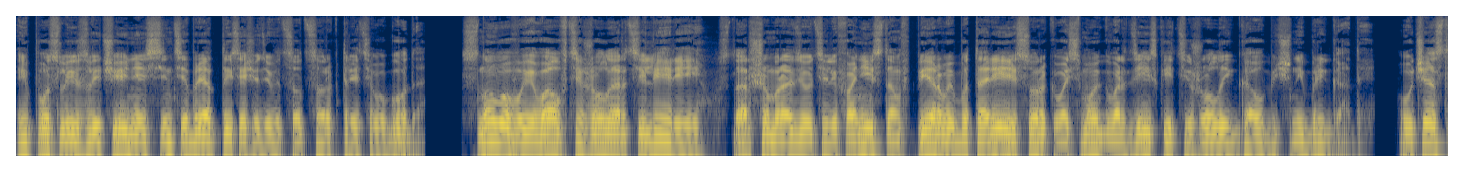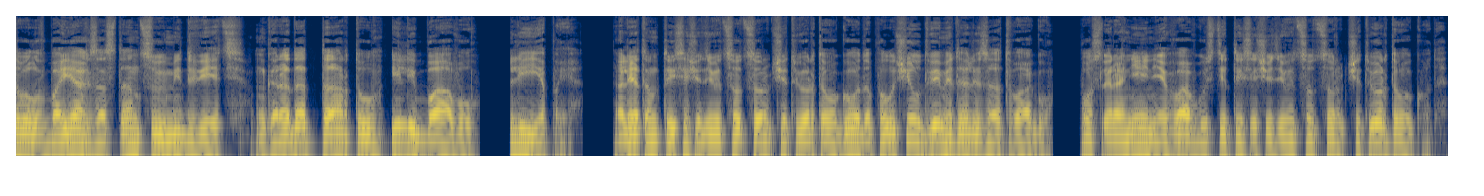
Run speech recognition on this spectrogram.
и после излечения с сентября 1943 года снова воевал в тяжелой артиллерии, старшим радиотелефонистом в первой батарее 48-й гвардейской тяжелой гаубичной бригады. Участвовал в боях за станцию «Медведь», города Тарту и Либаву, Лиепая. Летом 1944 года получил две медали за отвагу. После ранения в августе 1944 года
